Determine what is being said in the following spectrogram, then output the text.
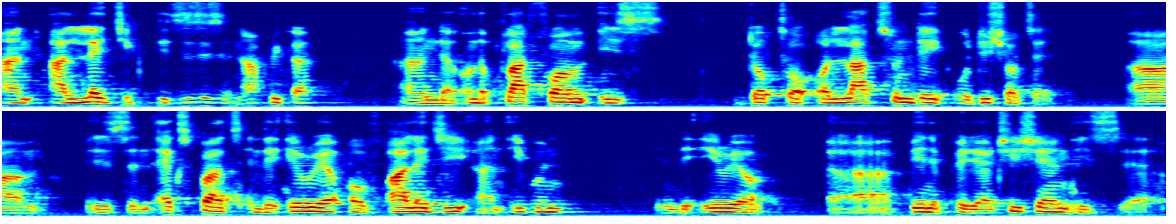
and allergic diseases in Africa. And uh, on the platform is Dr. Olatunde Odusote. Um, is an expert in the area of allergy and even in the area of uh, being a pediatrician. is uh,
